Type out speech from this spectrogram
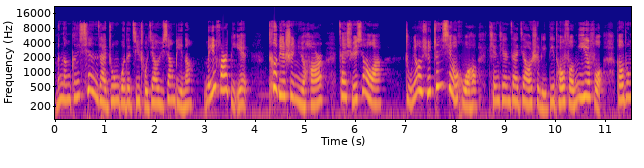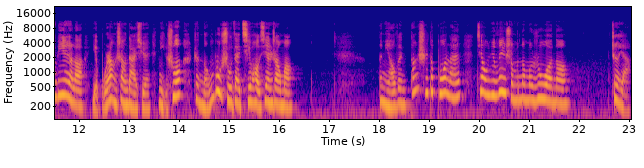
么能跟现在中国的基础教育相比呢？没法比。特别是女孩在学校啊。主要学针线活，天天在教室里低头缝衣服。高中毕业了也不让上大学，你说这能不输在起跑线上吗？那你要问当时的波兰教育为什么那么弱呢？这呀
